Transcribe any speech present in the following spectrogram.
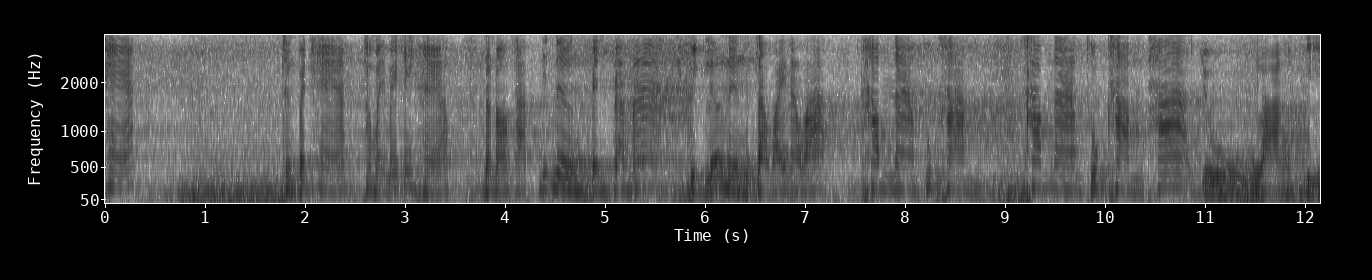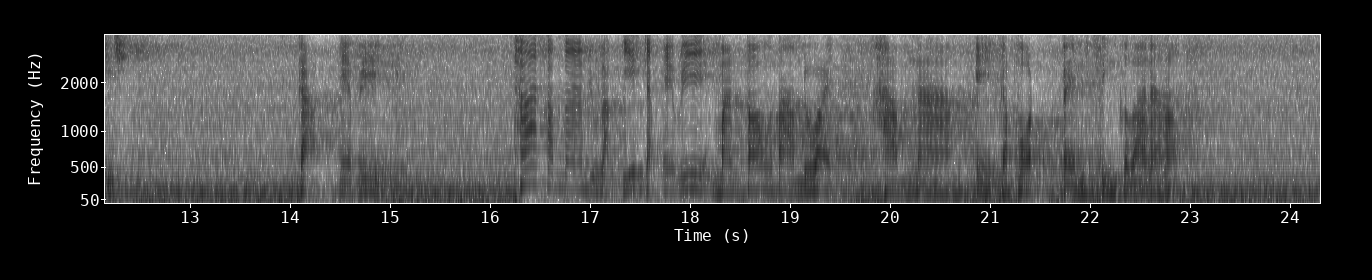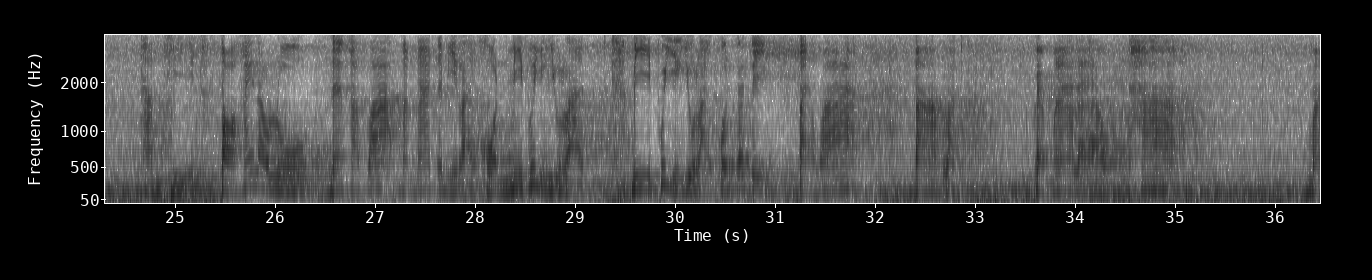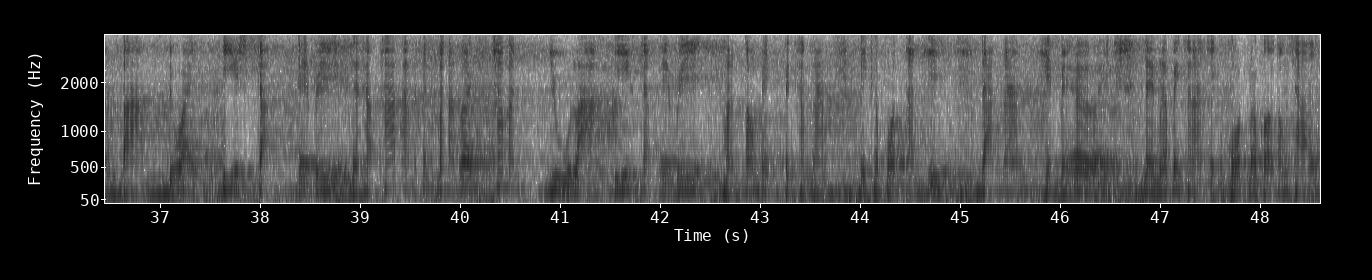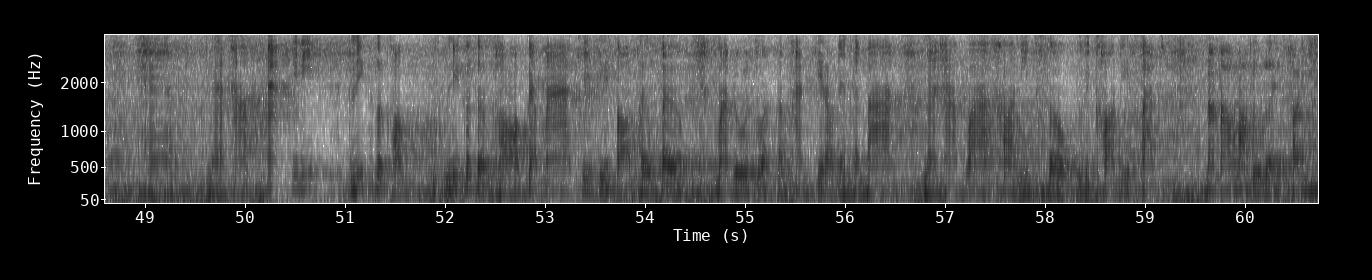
have ถึงเป็น have ทำไมไม่ใช่ have น้องๆครับ นิดนึงเป็น grammar อีกเรื่องหนึ่งจะไว้นะว่าคำนามทุกคำคำนามทุกคำถ้าอยู่หลัง each every ถ้าคำนามอยู่หลัง is กับ every มันต้องตามด้วยคำนามเอกพจน์เป็น singular noun ทันที ต่อให้เรารู้นะครับว่ามันน่าจะมีหลายคน มีผู้หญิงอยู่หลาย มีผู้หญิงอยู่หลายคนก็จริง แต่ว่าตามหลักแกรมมาแล้ว ถ้ามันตามด้วย each กับ every นะครับถ้าอะมันมันตามด้วย ถ้ามันอยู่หลัง each กับ every มันต้องเป็นเป็นคำนามเอกพจน์ทันที ดังนั้นเห็นไหมเอ่ย ในเมื่อเป็นคำนามเอกพจน์เราก็ต้องใช้ have นะครับอะทีนี้นี่คือส่วนของนี่คือส่วนของแกรมมาที่ที่สอนเพิ่มเติม มาดูส่วนสำคัญที่เราเน้นกันบ้างนะครับ ว่าข้อนี้ so หรือข้อนี้ such น้องๆลองดูเลย ข้อที่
